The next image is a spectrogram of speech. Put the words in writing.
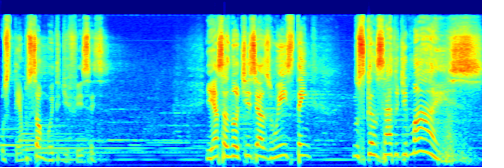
Os tempos são muito difíceis. E essas notícias ruins têm nos cansado demais.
